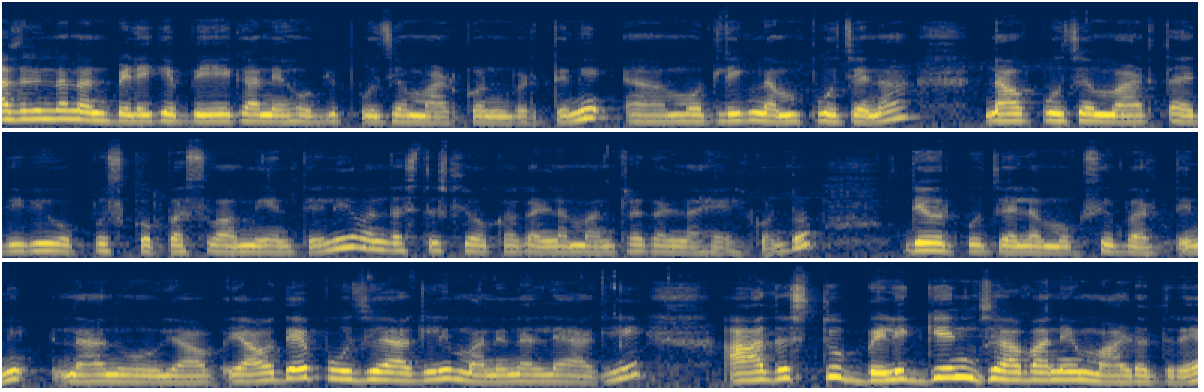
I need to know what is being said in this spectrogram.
ಅದರಿಂದ ನಾನು ಬೆಳಿಗ್ಗೆ ಬೇಗನೆ ಹೋಗಿ ಪೂಜೆ ಮಾಡ್ಕೊಂಡು ಬಿಡ್ತೀನಿ. ಮೊದಲಿಗೆ ನಮ್ಮ ಪೂಜೆನ ನಾವು ಪೂಜೆ ಮಾಡ್ತಾ ಇದ್ದೀವಿ, ಒಪ್ಪಿಸ್ಕೊಪ್ಪ ಸ್ವಾಮಿ ಅಂತೇಳಿ ಒಂದಷ್ಟು ಶ್ಲೋಕಗಳನ್ನ, ಮಂತ್ರಗಳನ್ನ ಹೇಳ್ಕೊಂಡು ದೇವ್ರ ಪೂಜೆ ಎಲ್ಲ ಮುಗಿಸಿ ಬರ್ತೀನಿ. ನಾನು ಯಾವ, ಯಾವುದೇ ಪೂಜೆ ಆಗಲಿ, ಮನೆಯಲ್ಲೇ ಆಗಲಿ, ಆದಷ್ಟು ಬೆಳಿಗ್ಗಿನ ಜಾವನೇ ಮಾಡಿದ್ರೆ,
